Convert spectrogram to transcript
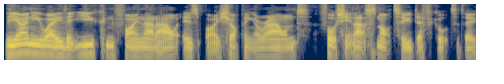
The only way that you can find that out is by shopping around. Fortunately, that's not too difficult to do.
